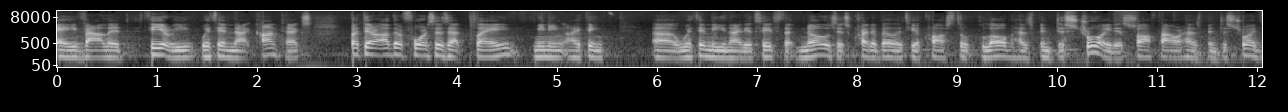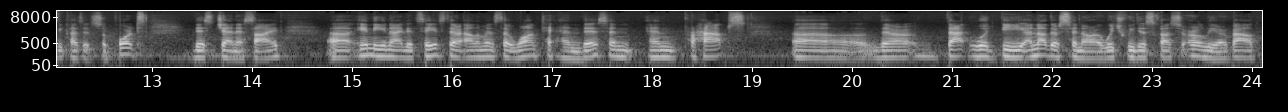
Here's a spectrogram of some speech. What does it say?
a valid theory within that context. But there are other forces at play, meaning I think uh, within the United States that knows its credibility across the globe has been destroyed. Its soft power has been destroyed because it supports this genocide. Uh, in the United States, there are elements that want to end this, and, and perhaps uh, there, that would be another scenario, which we discussed earlier about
